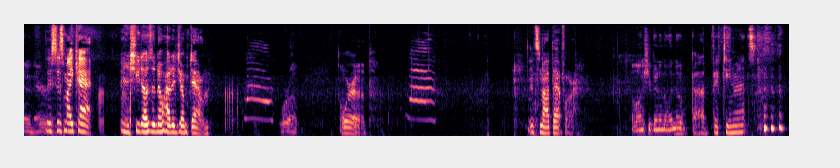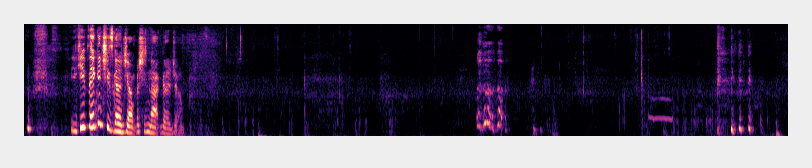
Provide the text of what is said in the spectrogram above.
This is my cat, and she doesn't know how to jump down Or up. or up. It's not that far. How long has she been in the window? God, 15 minutes. you keep thinking she's gonna jump, but she's not gonna jump.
